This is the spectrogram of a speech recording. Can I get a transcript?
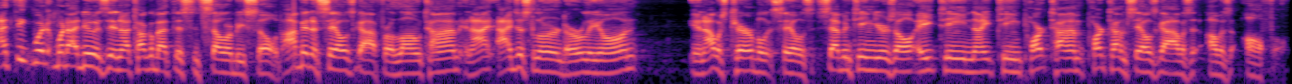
I think what, what I do is, and I talk about this in Sell or Be Sold. I've been a sales guy for a long time, and I, I just learned early on, and I was terrible at sales. 17 years old, 18, 19, part-time, part-time sales guy, I was, I was awful.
